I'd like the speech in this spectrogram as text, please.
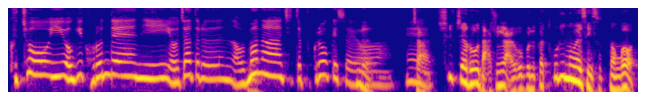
그쵸. 이 여기 거론된 이 여자들은 얼마나 진짜 부끄러웠겠어요. 예. 네. 자, 실제로 나중에 알고 보니까 토리노에서 있었던 거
